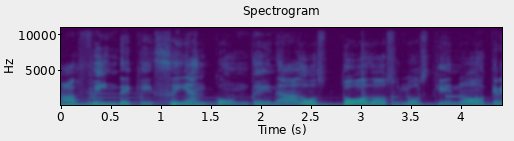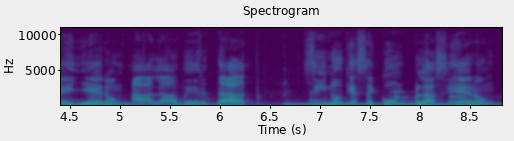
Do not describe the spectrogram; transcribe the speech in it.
a fin de que sean condenados todos los que no creyeron a la verdad, sino que se complacieron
